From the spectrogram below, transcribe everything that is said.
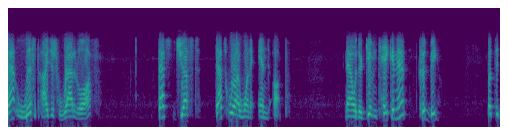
that list I just rattled off, that's just that's where I want to end up. Now, are there give and take in that? Could be. But the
